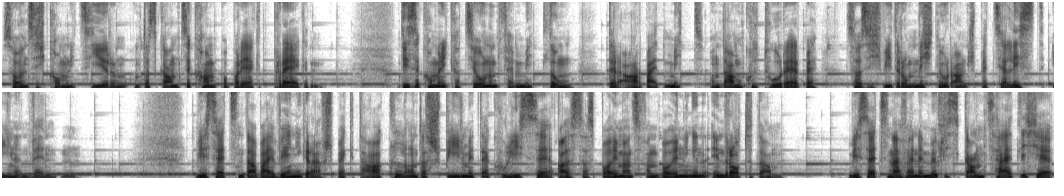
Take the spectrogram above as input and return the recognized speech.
sollen sich kommunizieren und das ganze Campo-Projekt prägen. Diese Kommunikation und Vermittlung der Arbeit mit und am Kulturerbe soll sich wiederum nicht nur an SpezialistInnen wenden. Wir setzen dabei weniger auf Spektakel und das Spiel mit der Kulisse als das Bäumanns van Beuningen in Rotterdam. Wir setzen auf eine möglichst ganzheitliche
